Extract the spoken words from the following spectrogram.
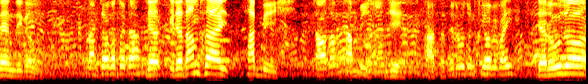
দেন দিকাল দাম চাওয়া কত এটা? এটা- দাম চাই ছাব্বিশ। চাওয়া দাম ছাব্বিশ? জি। আচ্ছা আচ্ছা এটার ওজন কি হবে ভাই? এটার ওজন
